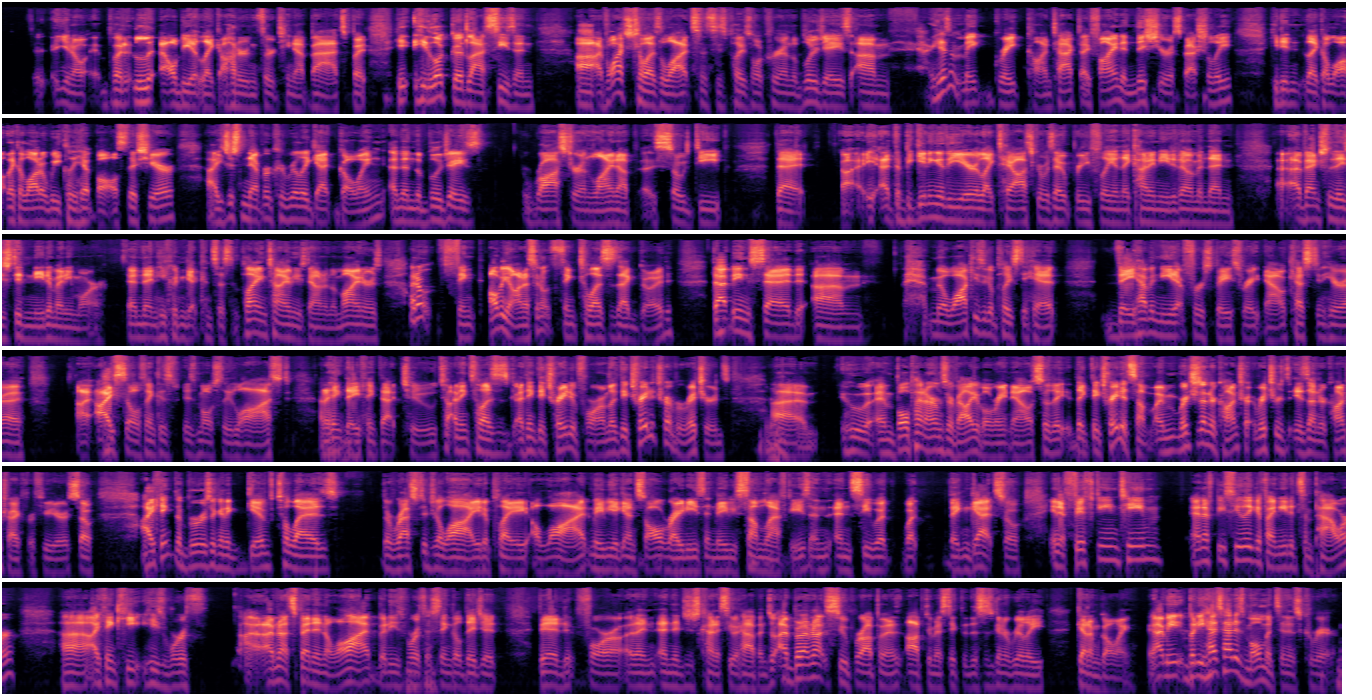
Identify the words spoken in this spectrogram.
you know, but albeit like 113 at bats, but he, he looked good last season. Uh, I've watched Tellez a lot since he's played his whole career on the Blue Jays. Um, he doesn't make great contact, I find, and this year especially, he didn't like a lot like a lot of weakly hit balls this year. Uh, he just never could really get going, and then the Blue Jays roster and lineup is so deep that uh, at the beginning of the year, like Teoscar was out briefly and they kind of needed him. And then uh, eventually they just didn't need him anymore. And then he couldn't get consistent playing time. He's down in the minors. I don't think, I'll be honest, I don't think Tellez is that good. That being said, um, Milwaukee's a good place to hit. They have a need at first base right now. Keston Hiura, I, I, still think is is mostly lost, and I think they think that too. I think Tellez is. I think they traded for him. Like they traded Trevor Richards. Yeah. Um, who and bullpen arms are valuable right now. So they they, they traded some. Mean, Richards under contract. Richards is under contract for a few years. So I think the Brewers are going to give Tellez the rest of July to play a lot, maybe against all righties and maybe some lefties, and and see what what they can get. So in a 15 team NFBC league, if I needed some power, uh, I think he he's worth I, am not spending a lot, but he's worth a single digit bid for, and, and then just kind of see what happens. I, but I'm not super op- optimistic that this is going to really get him going. I mean, but he has had his moments in his career.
